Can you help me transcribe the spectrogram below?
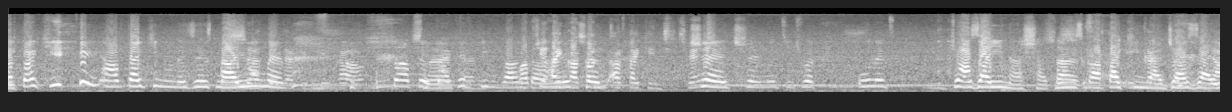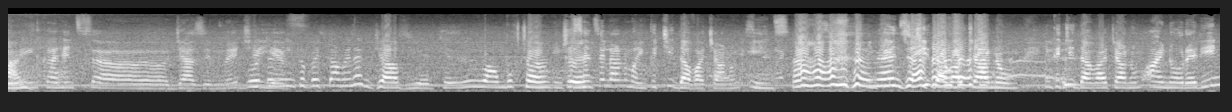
Արտակին, արտակին ունե ձեզ նայում եմ։ հա։ Շատ հետաքրքիր բան կա։ Բավական հայկական արտակին չի, չէ։ Չէ, չէ, մեծ ինչ որ ունեց ջազային է շատ, իսկ արտակինն է ջազային։ ինքը հենց ջազի մեջ է եւ ինքը պետք է ամենակ ջազ երգեր, ամբողջ ինքը սենց էլ անում է, ինքը չի դավաճանում ինձ։ Ինքը չի դավաճանում, ինքը չի դավաճանում այն օրերին,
